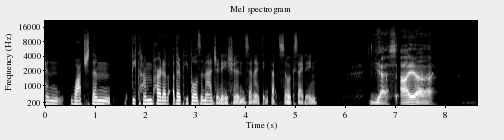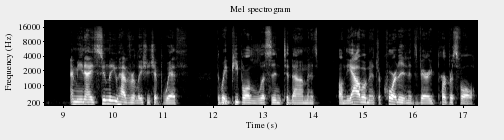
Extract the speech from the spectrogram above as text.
and watch them become part of other people's imaginations and i think that's so exciting Yes, I. uh I mean, I assume that you have a relationship with the way people listen to them, and it's on the album, and it's recorded, and it's very purposeful,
